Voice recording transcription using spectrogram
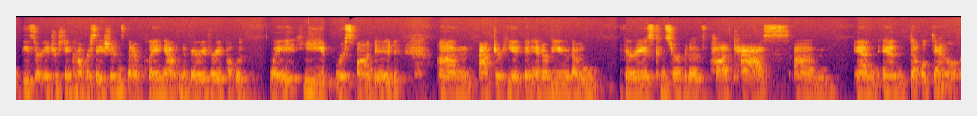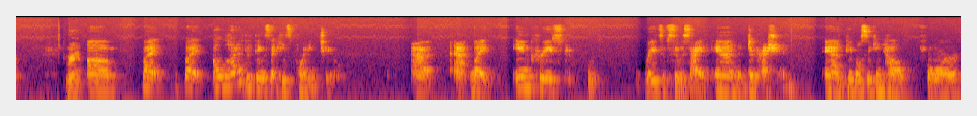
these are interesting conversations that are playing out in a very very public way. He responded um, after he had been interviewed on various conservative podcasts. Um, and and double down. Right. Um, but but a lot of the things that he's pointing to, uh, at, like increased rates of suicide and depression, and people seeking help for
